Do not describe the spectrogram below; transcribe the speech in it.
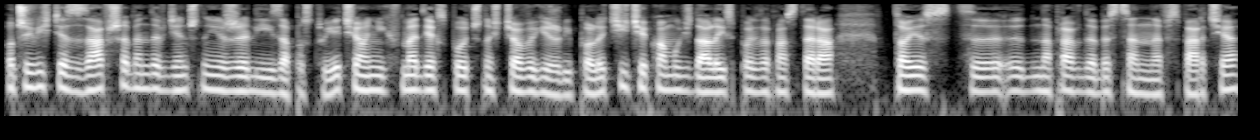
Oczywiście zawsze będę wdzięczny, jeżeli zapostujecie o nich w mediach społecznościowych, jeżeli polecicie komuś dalej Spoilermastera, to jest y, naprawdę bezcenne wsparcie,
